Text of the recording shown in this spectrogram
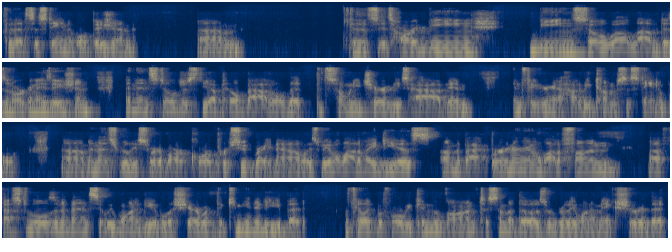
for that sustainable vision. Um, because it's it's hard being being so well loved as an organization and then still just the uphill battle that, that so many charities have in in figuring out how to become sustainable. Um, and that's really sort of our core pursuit right now is we have a lot of ideas on the back burner and a lot of fun uh, festivals and events that we want to be able to share with the community but we feel like before we can move on to some of those we really want to make sure that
